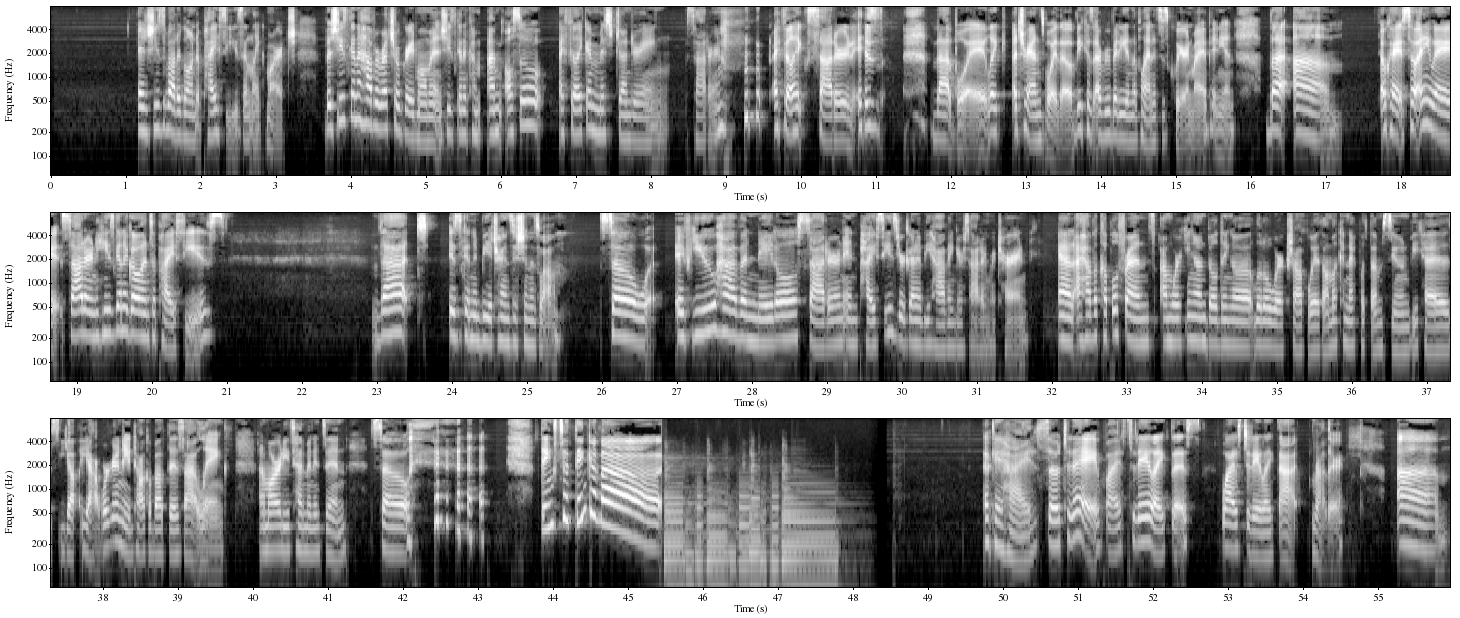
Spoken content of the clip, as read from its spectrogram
and she's about to go into Pisces in like March. But she's going to have a retrograde moment and she's going to come. I'm also, I feel like I'm misgendering Saturn. I feel like Saturn is that boy, like a trans boy though, because everybody in the planets is queer in my opinion. But um okay, so anyway, Saturn, he's going to go into Pisces. That is going to be a transition as well. So, if you have a natal Saturn in Pisces, you're going to be having your Saturn return. And I have a couple of friends I'm working on building a little workshop with. I'm going to connect with them soon because, yeah, yeah we're going to need to talk about this at length. I'm already 10 minutes in. So, things to think about. Okay, hi. So today, why is today like this? Why is today like that, rather? Um,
